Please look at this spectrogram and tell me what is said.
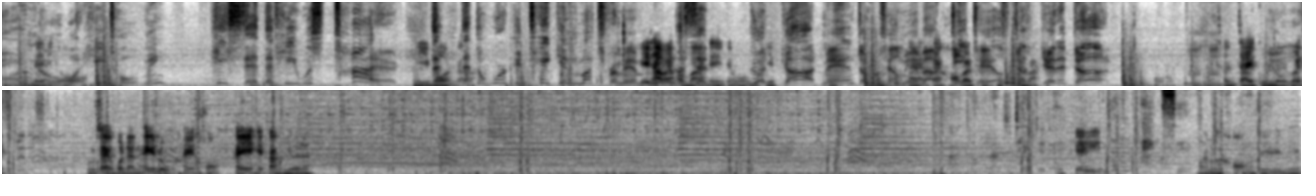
อ๋อ Do เร you ดิ know โอ what he told me? He said that he was tired. He That, won't, that uh, the work had taken much from him. พี่ทำให้ผ I มบ้าง said, สิเดี๋ยวผมคลิป Good God, man! Don't tell me แต่แต่ about ขอแบบ details. ถูกๆได้ Just ปะ get it done. โอ้โหสนใจคุณเลยเว้ย สงสัยคนนั้นให้ลูกให้ของให้ให้ตังค์เยอะนะ I thought I detected โอเค an exit มัน from มีของสิในนี้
